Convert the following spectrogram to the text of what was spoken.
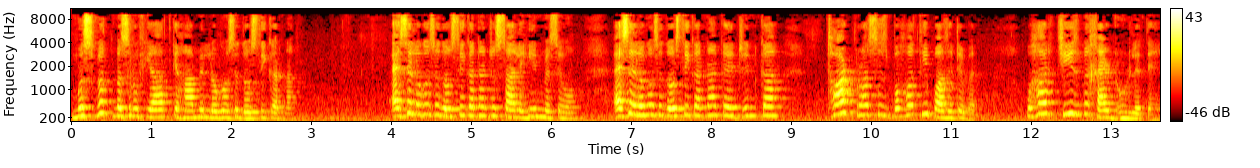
مثبت مصروفیات کے حامل لوگوں سے دوستی کرنا۔ ایسے لوگوں سے دوستی کرنا جو صالحین میں سے ہوں۔ ایسے لوگوں سے دوستی کرنا کہ جن کا تھاٹ پروسیس بہت ہی پازیٹو ہے۔ وہ ہر چیز میں خیر ڈھونڈ لیتے ہیں۔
